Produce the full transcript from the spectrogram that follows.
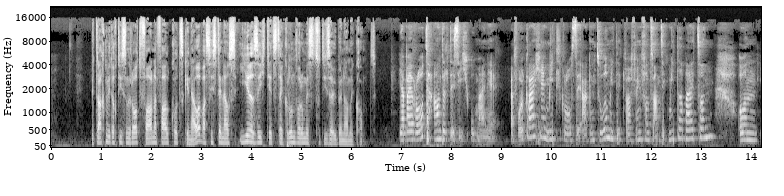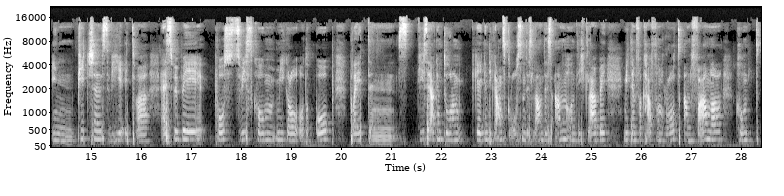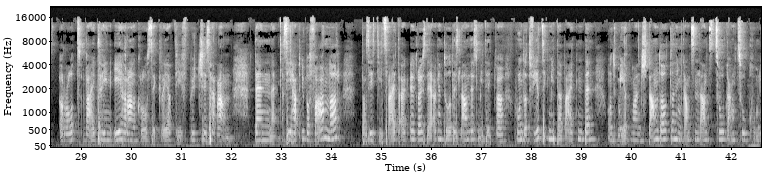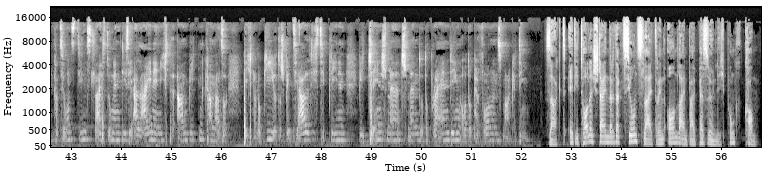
Betrachten wir doch diesen Rot-Farner-Fall kurz genauer. Was ist denn aus Ihrer Sicht jetzt der Grund, warum es zu dieser Übernahme kommt? Ja, bei Rot handelt es sich um eine erfolgreiche mittelgroße Agentur mit etwa 25 Mitarbeitern und in Pitches wie etwa SWB, Post, Swisscom, Migro oder Coop treten diese Agenturen gegen die ganz Großen des Landes an. Und ich glaube, mit dem Verkauf von Rot an Farner kommt Rot weiterhin eher an große Kreativbudgets heran. Denn sie hat über Farner das ist die zweitgrößte Agentur des Landes mit etwa 140 Mitarbeitenden und mehreren Standorten im ganzen Land Zugang zu Kommunikationsdienstleistungen, die sie alleine nicht anbieten kann, also Technologie oder Spezialdisziplinen wie Change Management oder Branding oder Performance Marketing. Sagt Eddie Tollenstein, Redaktionsleiterin online bei persönlich.com.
